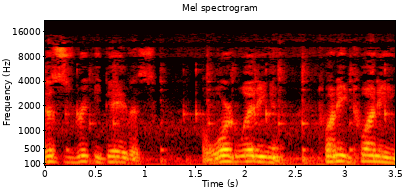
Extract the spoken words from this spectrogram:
This is Ricky Davis, award winning 2020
